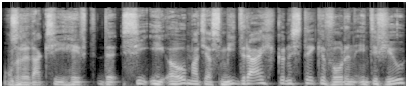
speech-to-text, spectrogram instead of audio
Onze redactie heeft de CEO Matthias Miedraag kunnen strikken voor een interview.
